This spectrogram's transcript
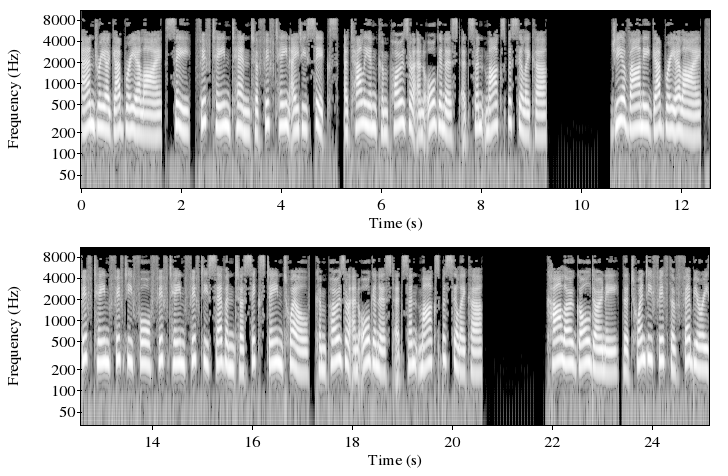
Andrea Gabrieli c. 1510–1586, Italian composer and organist at St. Mark's Basilica. Giovanni Gabrieli (1554–1557–1612), composer and organist at St Mark's Basilica. Carlo Goldoni, the 25th of February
